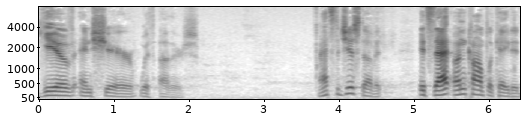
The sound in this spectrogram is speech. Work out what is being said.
give and share with others? That's the gist of it. It's that uncomplicated.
